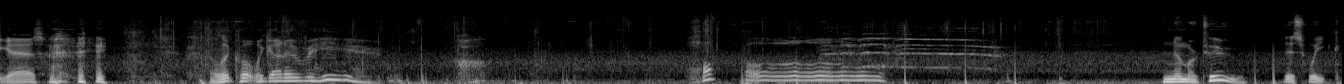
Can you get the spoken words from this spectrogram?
guys, look what we got over here. Oh. Number two this week.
